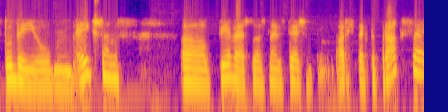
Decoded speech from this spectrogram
studiju beigšanas Uh, pievērsos nevis tieši arhitekta praksē,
